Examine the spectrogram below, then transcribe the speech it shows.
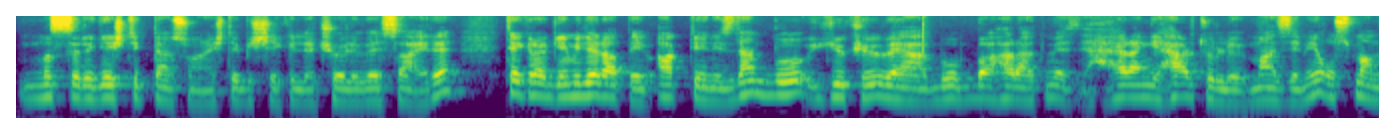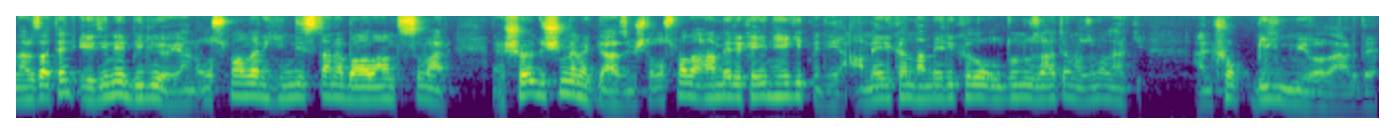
Mısır'ı geçtikten sonra işte bir şekilde çölü vesaire tekrar gemileri atlayıp Akdeniz'den bu yükü veya bu baharat herhangi her türlü malzemeyi Osmanlılar zaten edinebiliyor. Yani Osmanlıların Hindistan'a bağlantısı var. Yani şöyle düşünmemek lazım işte Osmanlılar Amerika'ya niye gitmedi? Ya Amerika'nın Amerikalı olduğunu zaten o zamanlar ki hani çok bilmiyorlardı.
